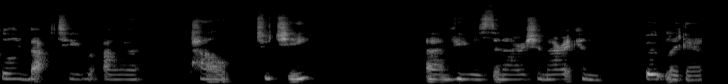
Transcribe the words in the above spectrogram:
going back to our pal Tucci. Um, he was an Irish American bootlegger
